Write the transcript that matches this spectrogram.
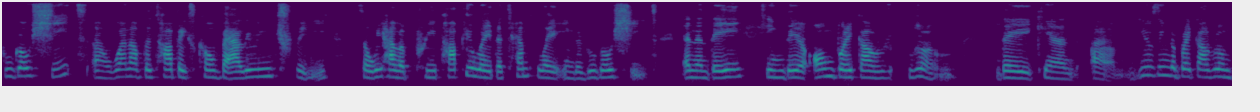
Google Sheet. Uh, one of the topics called valuing tree. So we have a pre-populated template in the Google Sheet, and then they in their own breakout room they can um, using the breakout room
